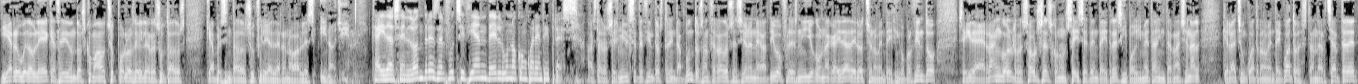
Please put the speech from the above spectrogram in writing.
y RWE que ha cedido un 2,8 por los débiles resultados que ha presentado su filial de renovables Inoji. Caídas en Londres del FTSE 100 del 1,43. Hasta los 6.730 puntos han cerrado sesión en negativo Fresnillo con una caída del 8,95%, seguida de Rangol Resources con un 6,73 y Polymetal International que lo ha hecho un 4,94. Standard Chartered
